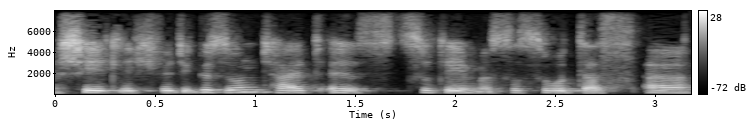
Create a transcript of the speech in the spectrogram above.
schädlich für die Gesundheit ist. Zudem ist es so, dass äh,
